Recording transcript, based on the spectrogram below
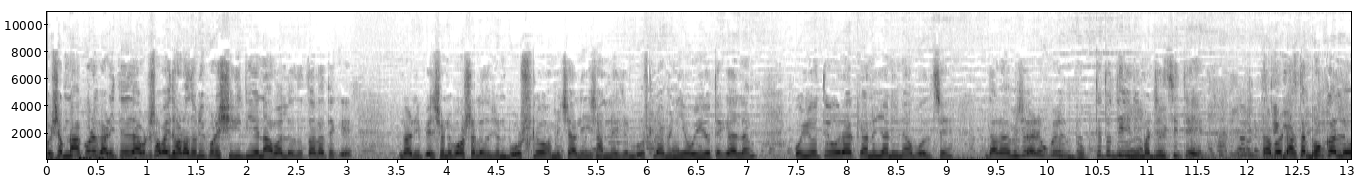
ওইসব না করে গাড়িতে তারপরে সবাই ধরাধরি করে সিঁড়ি দিয়ে নামালো দোতলা থেকে। গাড়ি পেছনে বসালো, দুজন বসল, আমি চালিয়ে সামনে একজন বসল, আমি নিয়ে ওইওতে গেলাম। ওইওতে ওরা কেন জানি না বলছে দাঁড়া আমি ওকে ঢুকতে তো দিন ইমার্জেন্সিতে তারপর ডাক্তার ঢোকালো।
